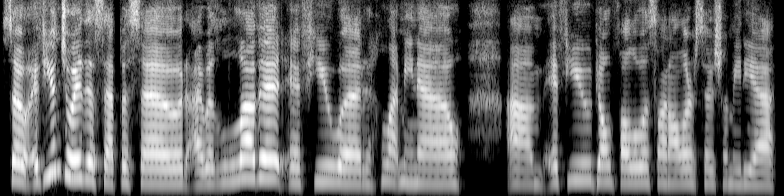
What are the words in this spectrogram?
So if you enjoy this episode, I would love it if you would let me know. Um, if you don't follow us on all our social media,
